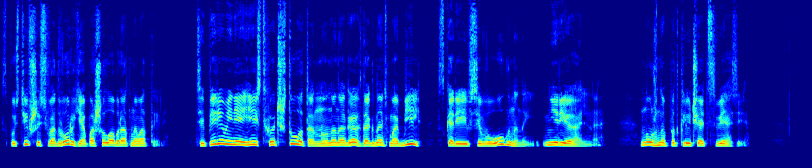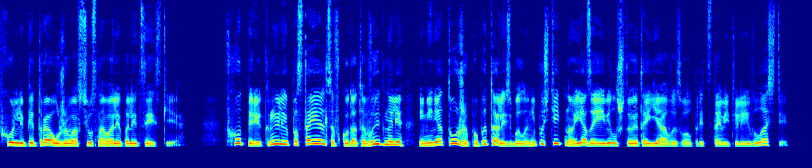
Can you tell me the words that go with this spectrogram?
Спустившись во двор, я пошел обратно в отель. Теперь у меня есть хоть что-то, но на ногах догнать мобиль, скорее всего угнанный, нереально. Нужно подключать связи. В холле Петра уже вовсю сновали полицейские. Вход перекрыли, постояльцев куда-то выгнали, и меня тоже попытались было не пустить, но я заявил, что это я вызвал представителей власти,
